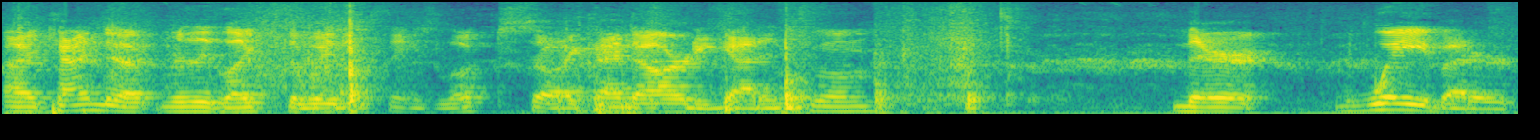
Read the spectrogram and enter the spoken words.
I kind of really liked the way these things looked, so I kind of already got into them. They're way better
